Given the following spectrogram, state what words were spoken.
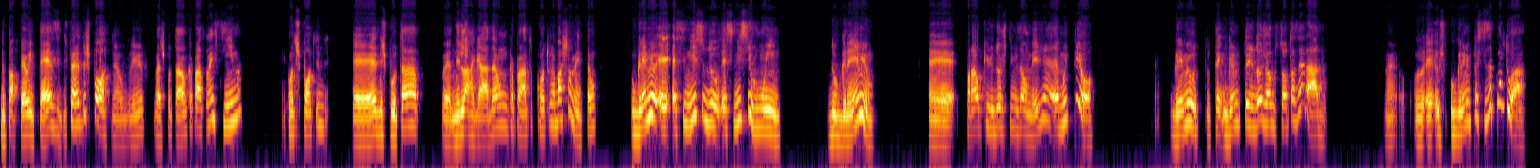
no papel, em tese, diferente do esporte. Né? O Grêmio vai disputar o campeonato lá em cima, enquanto o esporte é, disputa, é, de largada, um campeonato contra o rebaixamento. Então, o Grêmio, esse início, do, esse início ruim do Grêmio, é, para o que os dois times almejam, é muito pior. O Grêmio tem, o Grêmio tem dois jogos só, tá zerado. Né? O, é, o, Grêmio precisa pontuar.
